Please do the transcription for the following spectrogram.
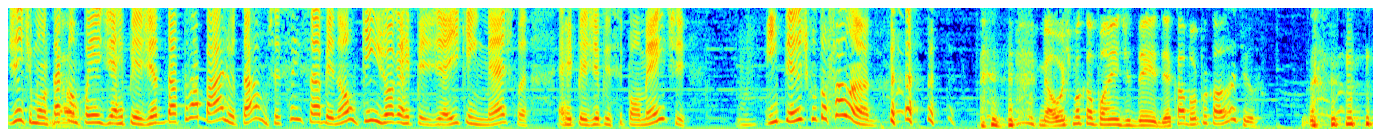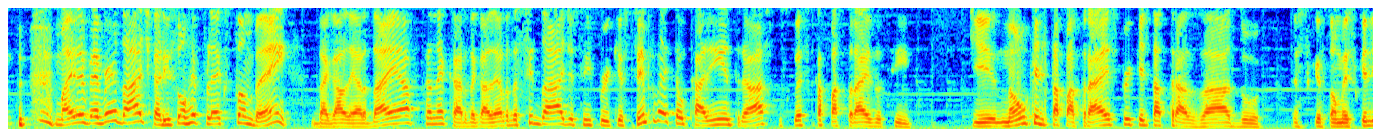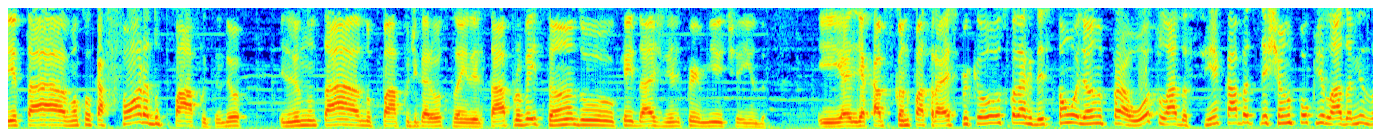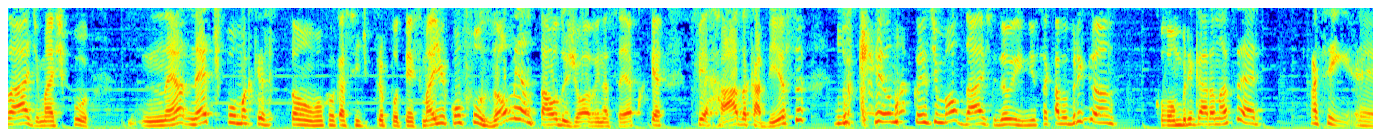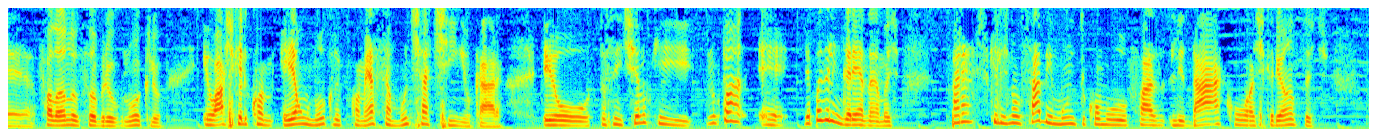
Gente, montar Não. campanha de RPG dá trabalho, tá? Não sei se vocês sabem, não. Quem joga RPG aí, quem mestra RPG principalmente, entende o que eu tô falando. Minha última campanha de D&D acabou por causa disso. Mas é, é verdade, cara. Isso é um reflexo também da galera da época, né, cara? Da galera da cidade, assim, porque sempre vai ter o carinha, entre aspas, que vai ficar pra trás, assim. Que não que ele tá pra trás porque ele tá atrasado nessa questão, mas que ele tá, vamos colocar, fora do papo, entendeu? Ele não tá no papo de garotos ainda, ele tá aproveitando o que a idade dele permite ainda. E ele acaba ficando pra trás porque os colegas dele estão olhando pra outro lado assim acaba deixando um pouco de lado a amizade, mas tipo, não é, não é tipo uma questão, vamos colocar assim, de prepotência, mas de confusão mental do jovem nessa época, que é ferrado a cabeça, do que uma coisa de maldade, entendeu? E nisso acaba brigando, como brigaram na série. Assim, é, falando sobre o núcleo, eu acho que ele, ele é um núcleo que começa muito chatinho, cara. Eu tô sentindo que. Não tô, é, depois ele engrena, mas parece que eles não sabem muito como faz, lidar com as crianças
